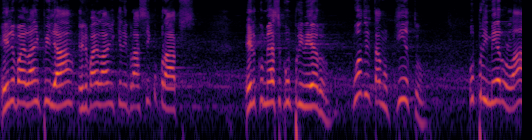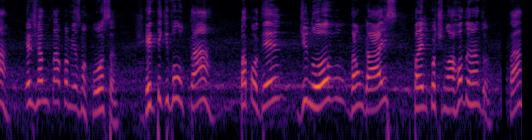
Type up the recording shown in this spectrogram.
Ele vai lá empilhar, ele vai lá equilibrar cinco pratos. Ele começa com o primeiro. Quando ele está no quinto, o primeiro lá, ele já não está com a mesma força. Ele tem que voltar para poder, de novo, dar um gás para ele continuar rodando. Tá?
